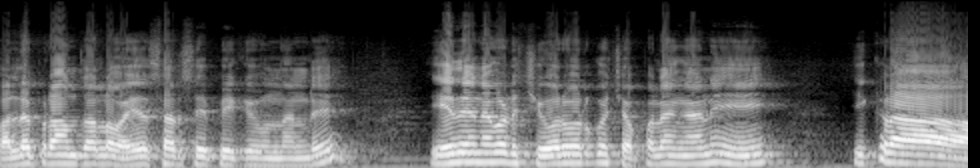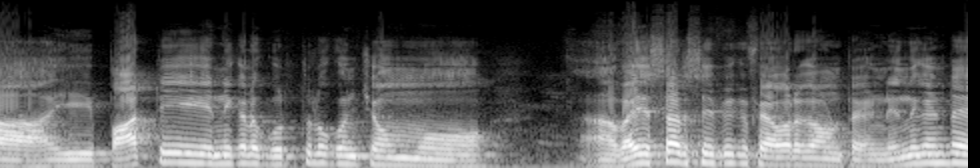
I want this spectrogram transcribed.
పల్లె ప్రాంతాల్లో వైఎస్ఆర్సీపీకి ఉందండి. ఏదైనా కూడా చివరి వరకు చెప్పలేం కానీ ఇక్కడ ఈ పార్టీ ఎన్నికల గుర్తులు కొంచెం వైఎస్ఆర్సీపీకి ఫేవర్గా ఉంటాయండి. ఎందుకంటే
